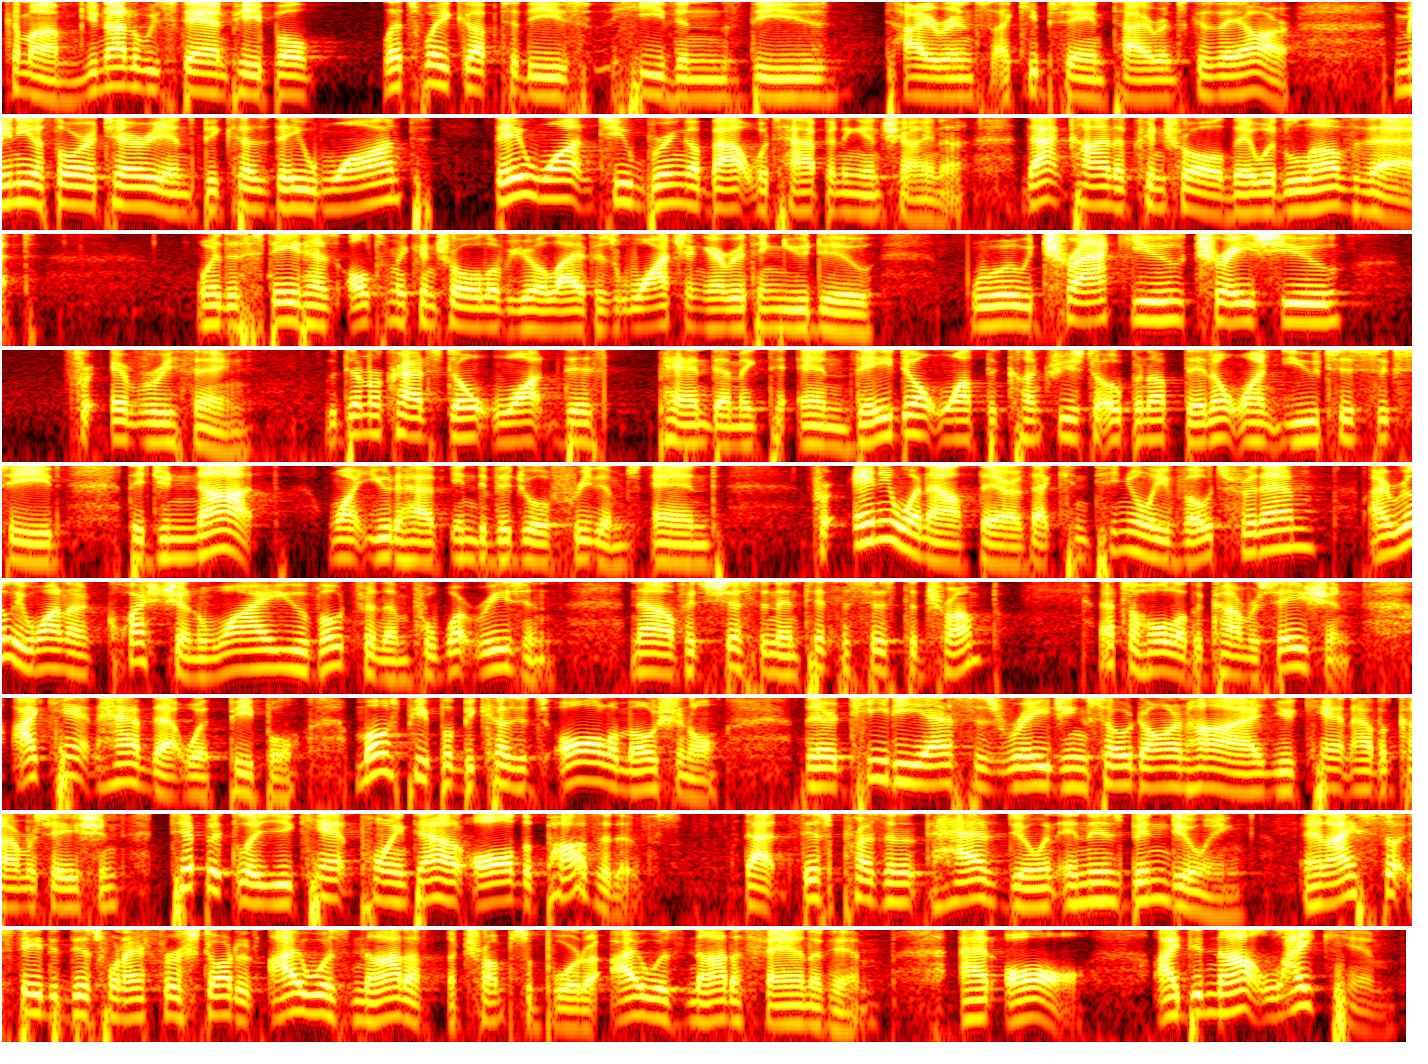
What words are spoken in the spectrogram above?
Come on, united we stand, people. Let's wake up to these heathens, these tyrants. I keep saying tyrants because they are mini authoritarians because they want they want to bring about what's happening in China. That kind of control. They would love that where the state has ultimate control over your life, is watching everything you do, we track you, trace you for everything. The Democrats don't want this pandemic to end. They don't want the countries to open up. They don't want you to succeed. They do not want you to have individual freedoms. And for anyone out there that continually votes for them, I really want to question why you vote for them, for what reason. Now, if it's just an antithesis to Trump, that's a whole other conversation. I can't have that with people. Most people, because it's all emotional, their TDS is raging so darn high, you can't have a conversation. Typically, you can't point out all the positives that this president has doing and has been doing. And I stated this when I first started. I was not a, a Trump supporter. I was not a fan of him at all. I did not like him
